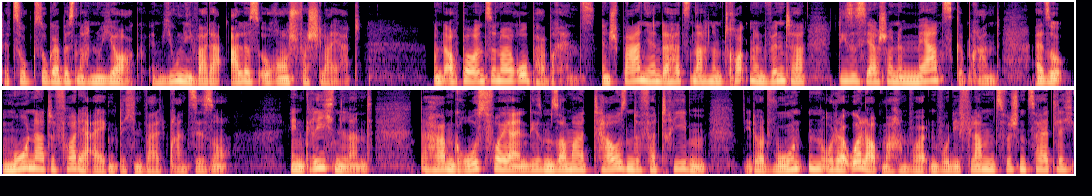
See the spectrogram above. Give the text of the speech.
der zog sogar bis nach New York. Im Juni war da alles orange verschleiert. Und auch bei uns in Europa brennt's. In Spanien, da hat's nach einem trockenen Winter dieses Jahr schon im März gebrannt, also Monate vor der eigentlichen Waldbrandsaison. In Griechenland, da haben Großfeuer in diesem Sommer Tausende vertrieben, die dort wohnten oder Urlaub machen wollten, wo die Flammen zwischenzeitlich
